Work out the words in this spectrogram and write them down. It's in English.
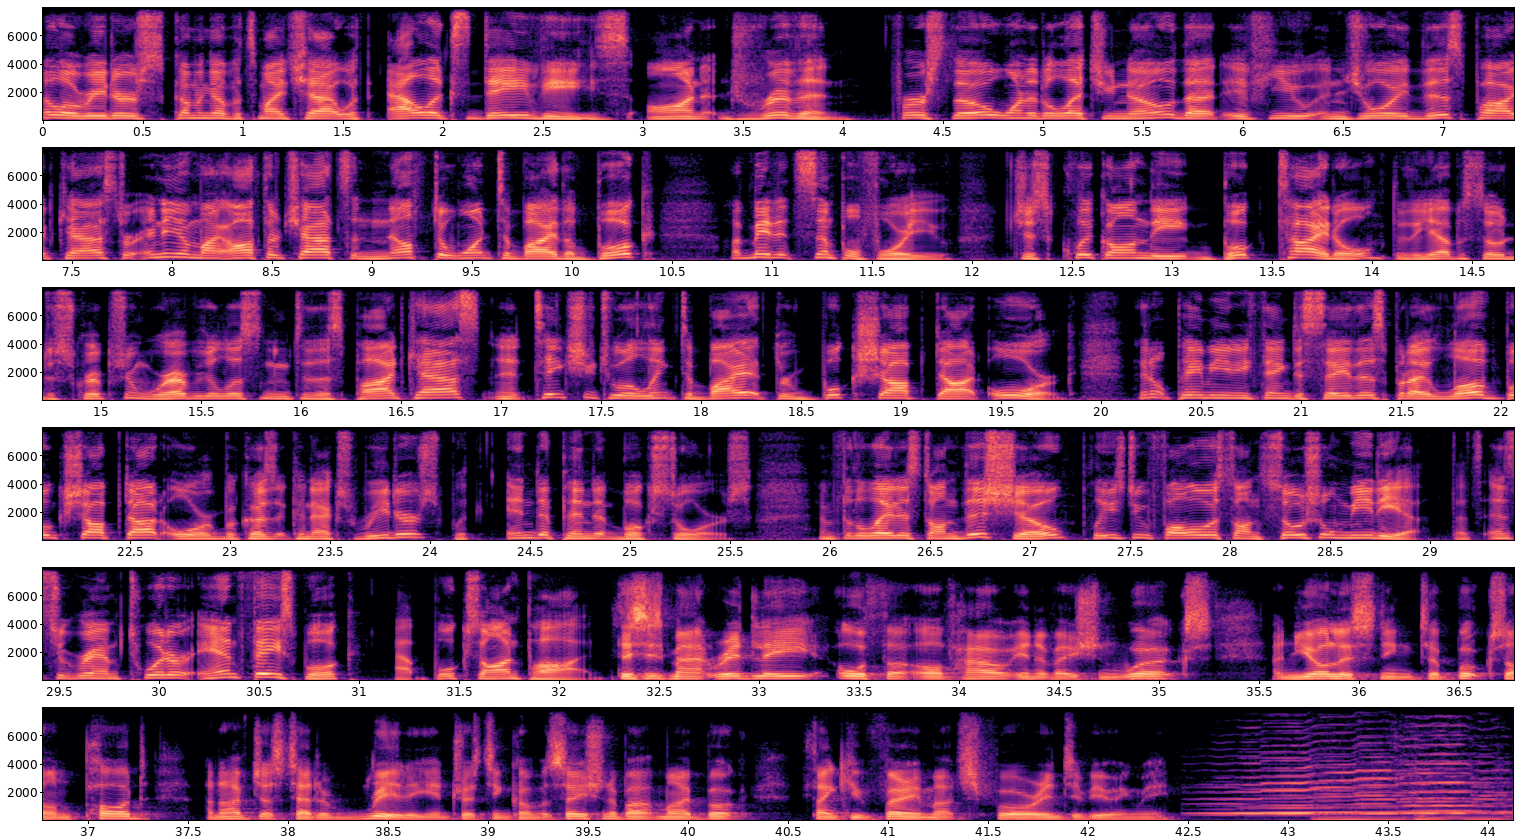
Hello, readers. Coming up, it's my chat with Alex Davies on Driven. First, though, wanted to let you know that if you enjoy this podcast or any of my author chats enough to want to buy the book, I've made it simple for you. Just click on the book title through the episode description wherever you're listening to this podcast, and it takes you to a link to buy it through bookshop.org. They don't pay me anything to say this, but I love bookshop.org because it connects readers with independent bookstores. And for the latest on this show, please do follow us on social media. That's Instagram, Twitter, and Facebook at Books on Pod. This is Matt Ridley, author of How Innovation Works, and you're listening to Books on Pod. And I've just had a really interesting conversation about my book. Thank you very much for interviewing me.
